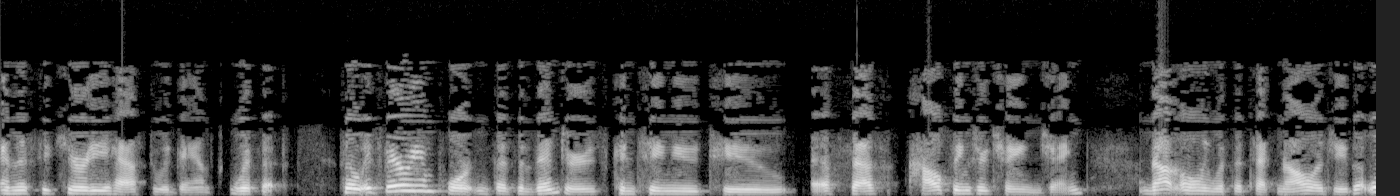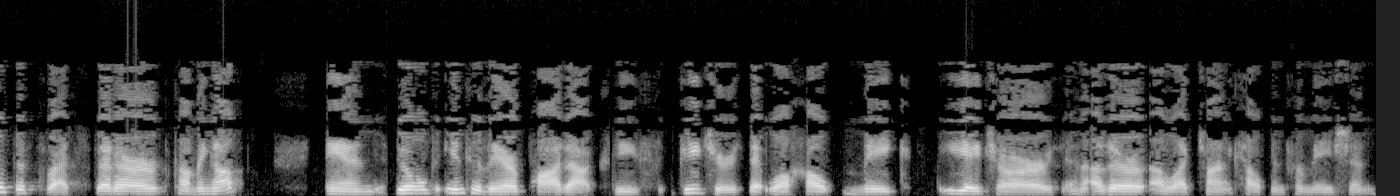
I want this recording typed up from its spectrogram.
and the security has to advance with it. So it's very important that the vendors continue to assess how things are changing, not only with the technology, but with the threats that are coming up and build into their products these features that will help make EHRs and other electronic health information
